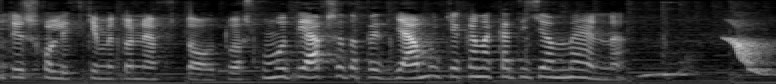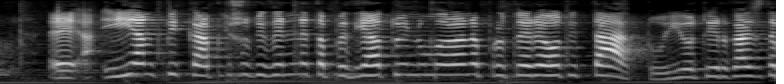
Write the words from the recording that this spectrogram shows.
ότι ασχολήθηκε με τον εαυτό του. Ας πούμε ότι άφησα τα παιδιά μου και έκανα κάτι για μένα. Ε, ή αν πει κάποιος ότι δεν είναι τα παιδιά του η νούμερο ένα προτεραιότητά του, ή ότι εργάζεται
